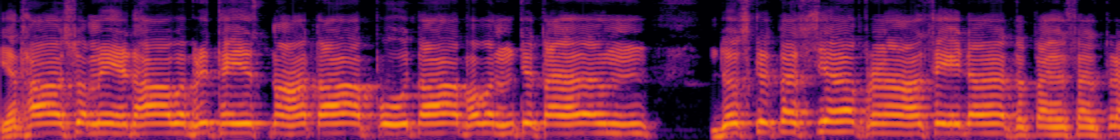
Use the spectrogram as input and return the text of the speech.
यथा स्वमेधावभृत स्नाता पूता भवंत्युत दुष्कृत प्रणासेन ततः शस्त्र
